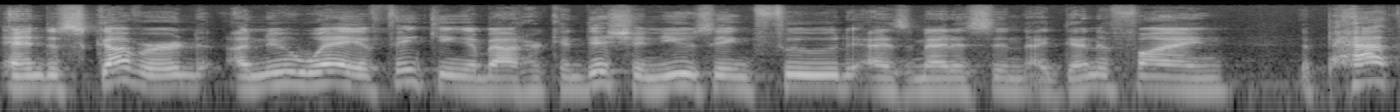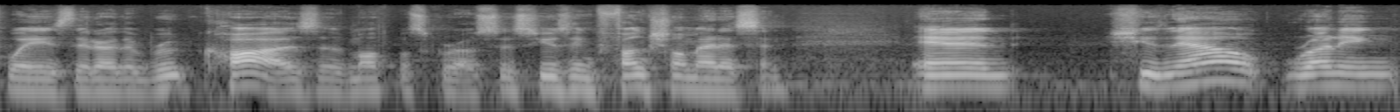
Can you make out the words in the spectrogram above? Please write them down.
and discovered a new way of thinking about her condition using food as medicine, identifying the pathways that are the root cause of multiple sclerosis using functional medicine. And she's now running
